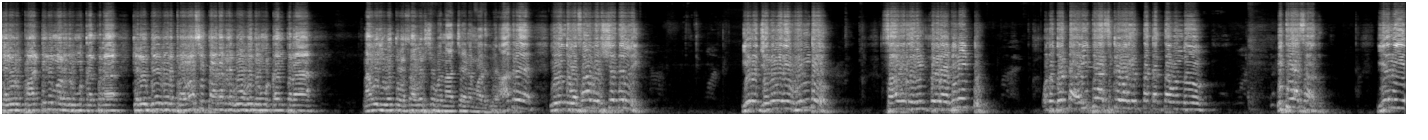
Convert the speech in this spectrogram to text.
ಕೆಲವರು ಪಾರ್ಟಿಗಳು ಮಾಡೋದ್ರ ಮುಖಾಂತರ, ಕೆಲವರು ಬೇರೆ ಬೇರೆ ಪ್ರವಾಸಿ ತಾಣಗಳಿಗೆ ಹೋಗೋದ್ರ ಮುಖಾಂತರ ನಾವು ಇವತ್ತು ಹೊಸ ವರ್ಷವನ್ನು ಆಚರಣೆ ಮಾಡಿದ್ವಿ. ಆದ್ರೆ ಈ ಒಂದು ಹೊಸ ವರ್ಷದಲ್ಲಿ ಏನು ಜನವರಿ ಒಂದು ಸಾವಿರದ ಎಂಟುನೂರ ಹದಿನೆಂಟು ಒಂದು ದೊಡ್ಡ ಐತಿಹಾಸಿಕವಾಗಿರ್ತಕ್ಕಂಥ ಒಂದು ಇತಿಹಾಸ ಅದು. ಏನು ಈ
